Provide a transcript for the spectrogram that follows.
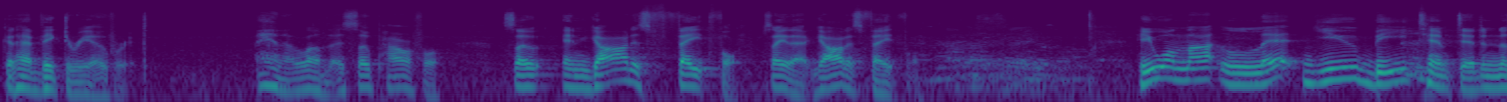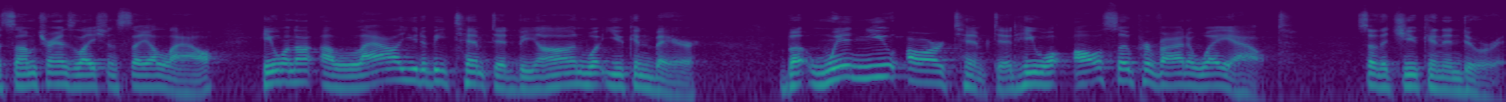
could have victory over it. Man, I love that. It's so powerful. So, and God is faithful. Say that. God is faithful. He will not let you be tempted, and some translations say allow. He will not allow you to be tempted beyond what you can bear. But when you are tempted, He will also provide a way out so that you can endure it.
